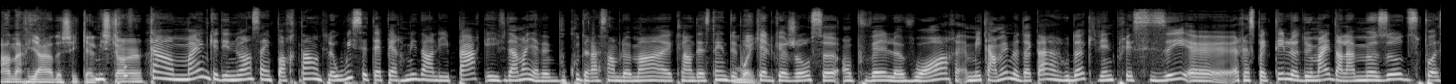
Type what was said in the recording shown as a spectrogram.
en arrière de chez quelqu'un. Mais je trouve quand même qu'il y a des nuances importantes. Là. Oui, c'était permis dans les parcs. Et évidemment, il y avait beaucoup de rassemblements euh, clandestins depuis quelques jours. Ça, on pouvait le voir. Mais quand même, le docteur Arruda qui vient de préciser euh, respecter le 2 mètres dans la mesure du possible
